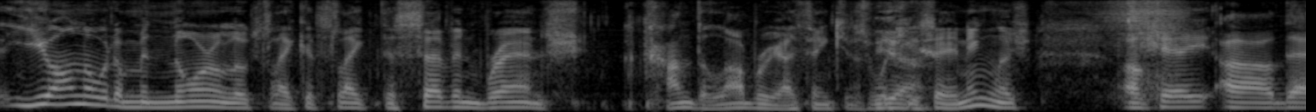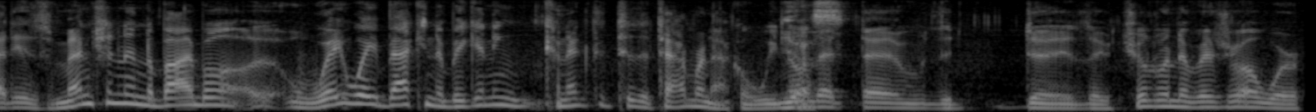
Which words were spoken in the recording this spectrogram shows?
you all know what a menorah looks like. It's like the seven branch candelabra, I think is what Yeah. you say in English. Okay, uh, that is mentioned in the Bible uh, way, way back in the beginning, connected to the tabernacle. We know Yes. that uh, the, the the children of Israel were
